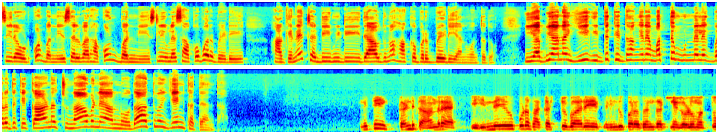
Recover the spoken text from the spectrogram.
ಸೀರೆ ಉಟ್ಕೊಂಡು ಬನ್ನಿ, ಸೆಲ್ವಾರ್ ಹಾಕೊಂಡು ಬನ್ನಿ ಸ್ಲೀವ್ಲೆಸ್ ಹಾಕೋ ಬರಬೇಡಿ. ಹಾಗೇನೆ ಚಡ್ಡಿ ಮಿಡಿ ಇದ್ಯಾವುದನ್ನು ಹಾಕೋ ಬರಬೇಡಿ ಅನ್ನುವಂಥದ್ದು. ಈ ಅಭಿಯಾನ ಈಗ ಇದ್ದಕ್ಕಿದ್ದಂಗೆ ಮತ್ತೆ ಮುನ್ನೆಲೆಗೆ ಬರೋದಕ್ಕೆ ಕಾರಣ ಚುನಾವಣೆ ಅನ್ನೋದಾ ಅಥವಾ ಏನ್ ಕತೆ ಅಂತ? ನಿತಿ, ಖಂಡಿತ. ಅಂದ್ರೆ ಈ ಹಿಂದೆಯೂ ಕೂಡ ಸಾಕಷ್ಟು ಬಾರಿ ಹಿಂದೂ ಪರ ಸಂಘಟನೆಗಳು ಮತ್ತು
